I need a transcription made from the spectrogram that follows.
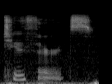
2 thirds.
